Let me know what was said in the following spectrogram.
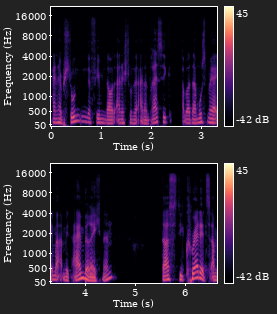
eineinhalb Stunden, der Film dauert eine Stunde 31, aber da muss man ja immer mit einberechnen, dass die Credits am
